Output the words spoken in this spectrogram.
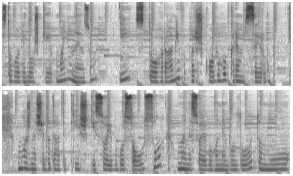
столові ложки майонезу і 100 грамів вершкового крем-сиру. Можна ще додати трішки соєвого соусу. У мене соєвого не було, тому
